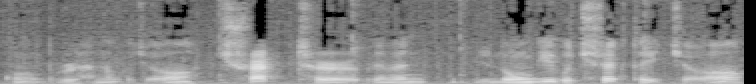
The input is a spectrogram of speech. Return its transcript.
공부를 하는 거죠. tractor 그러면 농기구 트랙터 있죠.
